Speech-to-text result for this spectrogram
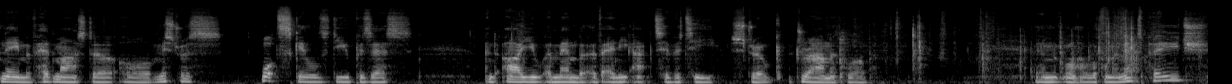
name of headmaster or mistress. What skills do you possess? And are you a member of any activity stroke drama club? Then we'll have a look on the next page.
